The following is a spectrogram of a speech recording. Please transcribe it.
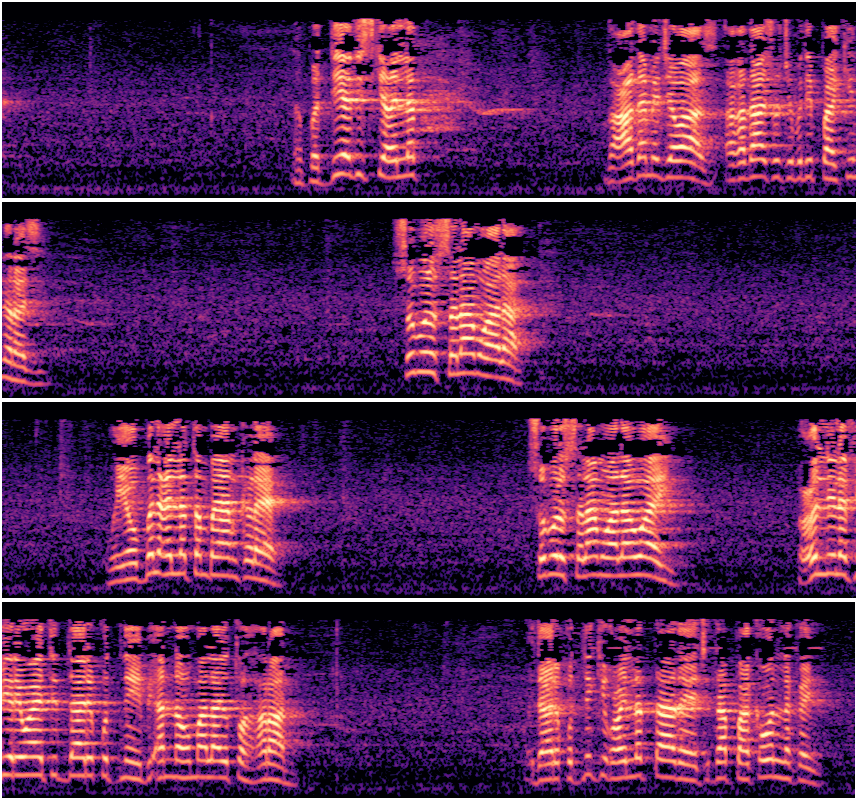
په دې حدیث کې علت د عدم جواز هغه دا شو چې په دې پاکي ناراضي سبول السلام والا و یو بل علت هم بیان کړه سبول السلام والا وای علل فی روایت الدار قطنی بانهما لا يطهران دار قطنی کی علت ته ده چې دا پاکول نه کوي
